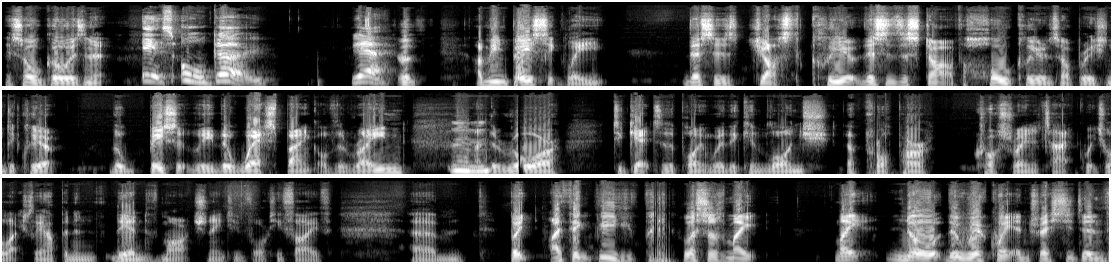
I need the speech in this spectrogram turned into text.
It's all go, isn't it? It's all go. Yeah. I mean, basically, this is just clear. This is the start of the whole clearance operation to clear the basically the west bank of the Rhine Mhm. and the Ruhr to get to the point where they can launch a proper cross Rhine attack, which will actually happen in the end of March 1945. Um, but I think the listeners might might know that we're quite interested in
